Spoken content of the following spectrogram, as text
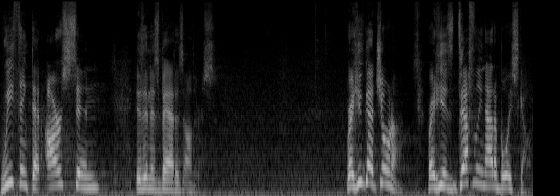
we think that our sin isn't as bad as others. Right? You've got Jonah, right? He is definitely not a Boy Scout.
